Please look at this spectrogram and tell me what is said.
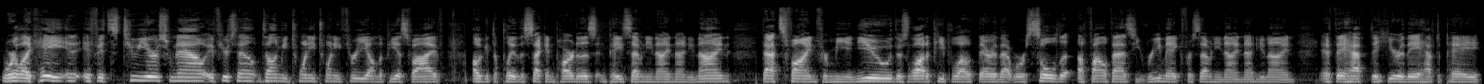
we're like hey if it's two years from now if you're tell- telling me 2023 on the ps5 i'll get to play the second part of this and pay 79.99 that's fine for me and you. There's a lot of people out there that were sold a final fantasy remake for 79.99 if they have to hear they have to pay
